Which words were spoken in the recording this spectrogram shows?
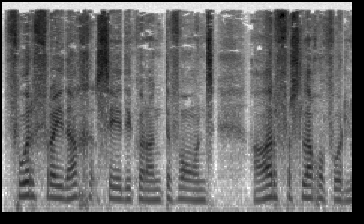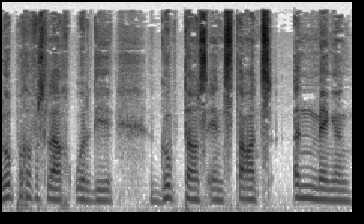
voor Vrydag sê die koerante vir ons haar verslag of voorlopige verslag oor die Gupta's en staatsinmenging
